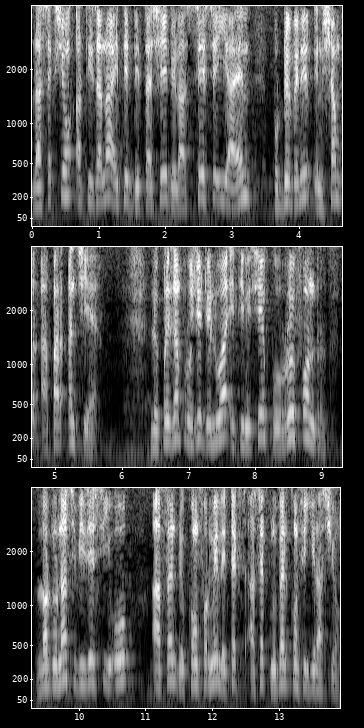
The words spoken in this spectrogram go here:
la section artisanat a été détachée de la CCIAN pour devenir une chambre à part entière. Le présent projet de loi est initié pour refondre l'ordonnance visée si haut afin de conformer les textes à cette nouvelle configuration.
